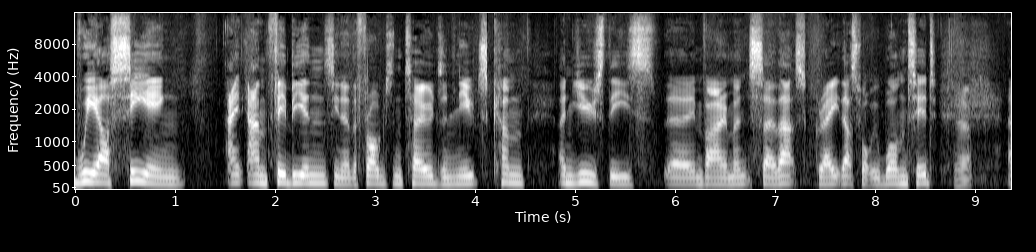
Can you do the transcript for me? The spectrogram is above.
we are seeing amphibians, you know, the frogs and toads and newts come and use these uh, environments. So that's great. That's what we wanted. Yeah. Uh,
